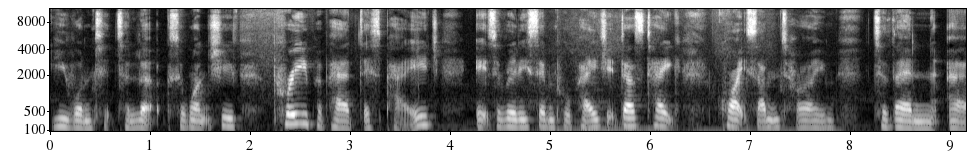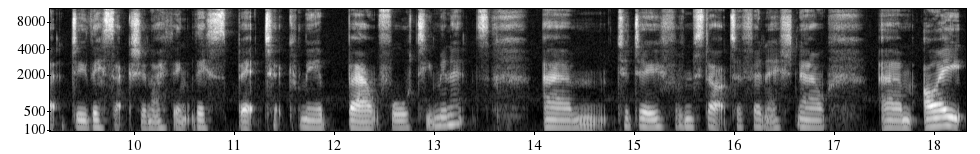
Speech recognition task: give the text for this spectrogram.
you want it to look. So once you've pre-prepared this page, it's a really simple page. It does take quite some time to then uh, do this section. I think this bit took me about 40 minutes um, to do from start to finish. Now, um, I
